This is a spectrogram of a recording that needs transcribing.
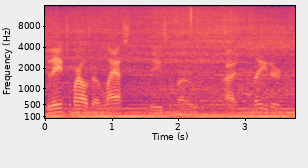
today and tomorrow is our last days of mode. Alright, later.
